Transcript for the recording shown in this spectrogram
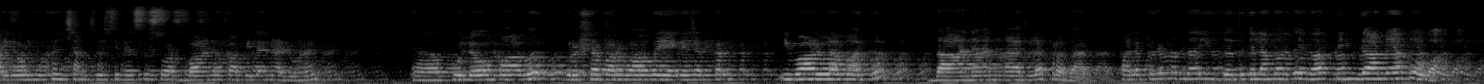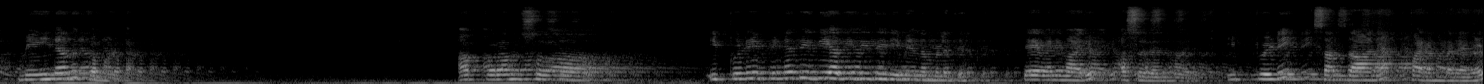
അയോമുഖൻ ശംഖുശിരസ് സ്വർബാനു കപിലൻ അരുണൻ പുലോമാവ് വൃഷപർവാവ് ഏകചക്രൻ ഇവളുള്ളമാർക്ക് ദാനവന്മാരിലെ പ്രധാനം. പലപ്പോഴും എന്താ യുദ്ധത്തിലെല്ലാം പറഞ്ഞ ഇവ പിൻഗാമിയാ പോവാ. മെയിനാ നിക്ക മാട്ട അപ്പുറം സ്വ- ഇപ്പിടി പിന്നെ ദിതി അതിഥി തിരിമേ നമ്മൾക്ക് ദേവന്മാരും അസുരന്മാരും ഇപ്പിടി സന്താന പരമ്പരകൾ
